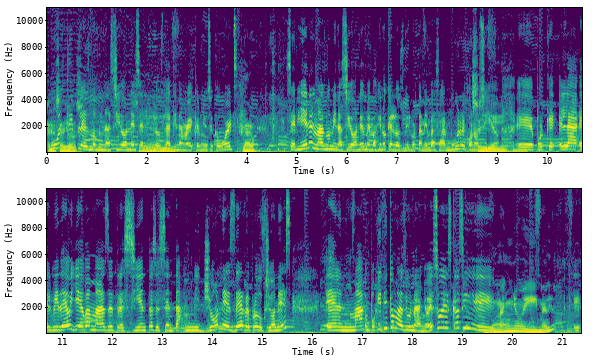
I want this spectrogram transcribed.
Gracias múltiples nominaciones en los Latin American Music Awards. Claro. Se vienen más nominaciones, me imagino que en los Billboard también va a estar muy reconocido, Sí, sí. eh, porque la- el video lleva más de 360 millones de reproducciones en un poquitito más de un año. Eso es casi... Un año y medio. Eh,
